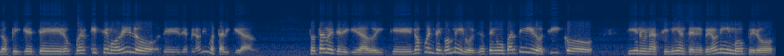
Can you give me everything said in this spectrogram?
los piqueteros, bueno, ese modelo de, peronismo está liquidado totalmente liquidado y que no cuenten conmigo. Yo tengo un partido chico, tiene una simiente en el peronismo, pero,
